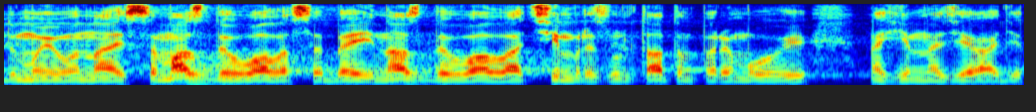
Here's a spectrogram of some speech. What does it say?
Думаю, вона і сама здивувала себе, і нас здивувала цим результатом перемоги на гімназіаді.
